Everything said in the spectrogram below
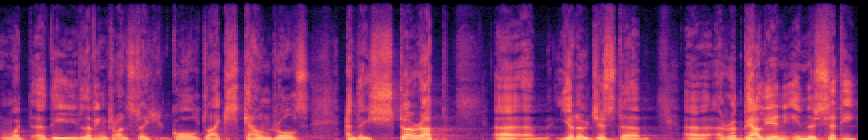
what uh, the Living Translation called like scoundrels, and they stir up, uh, you know, just a, a rebellion in the city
